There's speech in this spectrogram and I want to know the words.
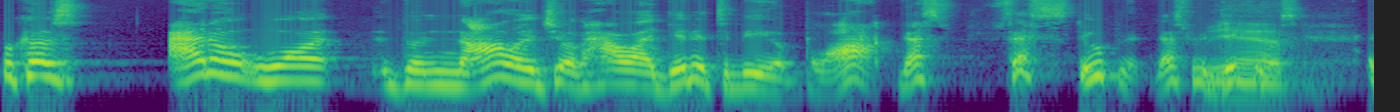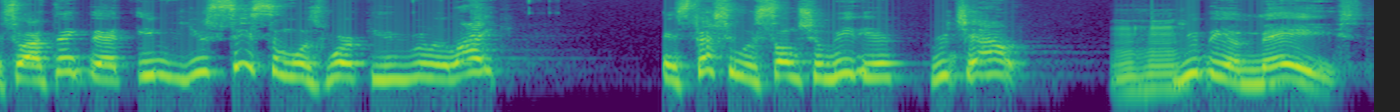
because I don't want the knowledge of how I did it to be a block. That's that's stupid. That's ridiculous. And so I think that if you see someone's work you really like, especially with social media, reach out. Mm-hmm. You'd be amazed.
